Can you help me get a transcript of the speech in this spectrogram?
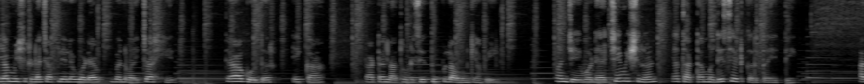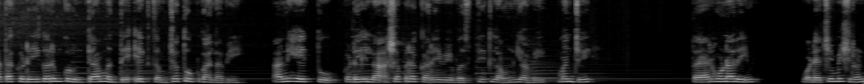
या मिश्रणाच्या आपल्याला वड्या बनवायच्या आहेत. त्या अगोदर एका ताटाला थोडेसे तूप लावून घ्यावे. म्हणजे वड्याचे मिश्रण या ताटामध्ये सेट करता येते. आता कढई गरम करून त्यामध्ये एक चमचा तूप घालावे. आणि हे तूप कढईला अशा प्रकारे व्यवस्थित लावून घ्यावे. म्हणजे तयार होणारे वड्याचे मिश्रण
